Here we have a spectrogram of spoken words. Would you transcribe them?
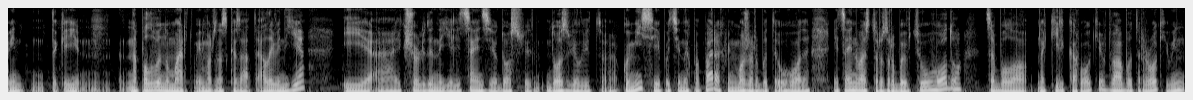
Він такий наполовину мертвий, можна сказати, але він є. І е, якщо у людини є ліцензія, дозвіл, дозвіл від е, комісії по цінних паперах, він може робити угоди. І цей інвестор зробив цю угоду. Це було на кілька років, два або три роки. Він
